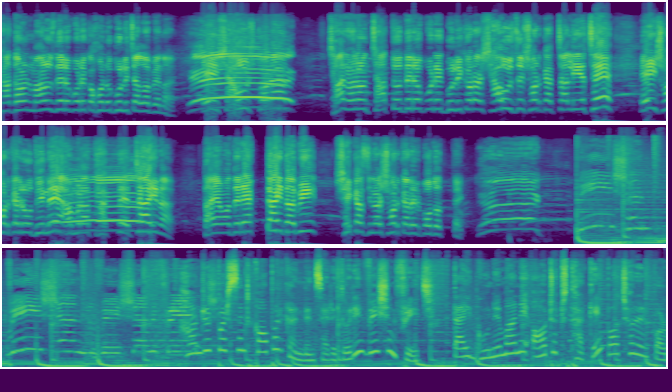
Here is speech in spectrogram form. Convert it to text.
সাধারণ মানুষদের উপরে কখনো গুলি চালাবে না। এই সাহস করা সাধারণ ছাত্রদের উপরে গুলি করার সাহস যে সরকার চালিয়েছে এই সরকারের অধীনে আমরা থাকতে চাই না। তাই আমাদের একটাই দাবি শেখ হাসিনা সরকারের পদত্যাগ। Vision Vision Vision hundred percent copper কন্ডেন্সারে তৈরি ভিশন ফ্রিজ তাই গুণে মানে অটুট থাকে বছরের পর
